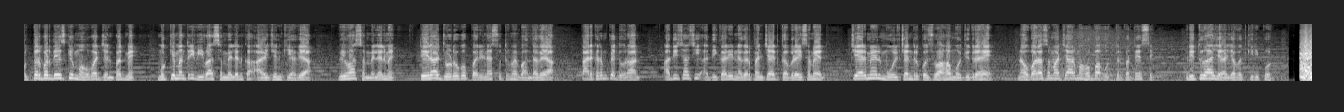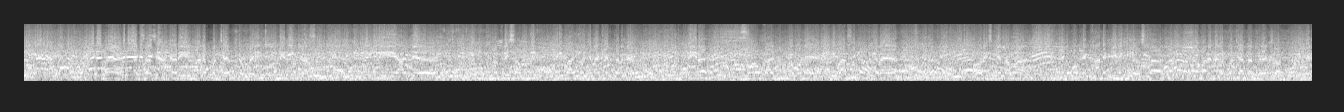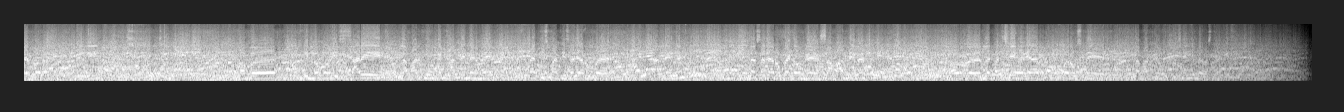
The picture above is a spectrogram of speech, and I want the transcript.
उत्तर प्रदेश के महोबा जनपद में मुख्यमंत्री विवाह सम्मेलन का आयोजन किया गया। विवाह सम्मेलन में तेरह जोड़ों को परिणय सूत्र में बांधा गया। कार्यक्रम के दौरान अधिशासी अधिकारी नगर पंचायत कबरई समेत चेयरमैन मूलचंद्र कुशवाहा मौजूद रहे। नवबारा समाचार, महोबा, उत्तर प्रदेश से ऋतुराज राजावत की रिपोर्ट। अधिकारी नगर पंचायत कबरई सिंह ये आज मुख्यमंत्री सामूहिक विवाह योजना के अंतर्गत कुल तेरह जोड़ों का आज हम लोगों ने विवाह संपन्न कराया और इसके अलावा लोगों के खाने पीने की व्यवस्था हमारे नगर पंचायत अध्यक्ष और मेरे द्वारा की गई। अब इन लोगों इस सारे लाभार्थियों के खाते में हमें पैंतीस पैंतीस हज़ार रुपये डालने हैं। दस हज़ार रुपये का उन्हें सामान देना है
